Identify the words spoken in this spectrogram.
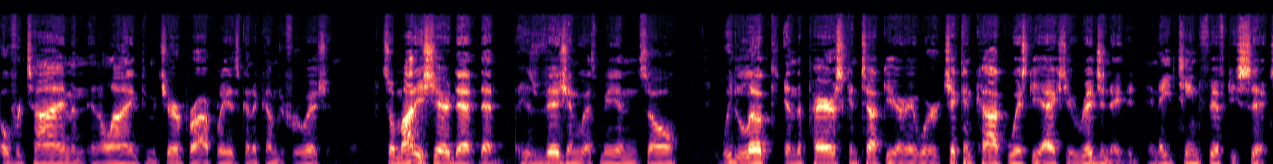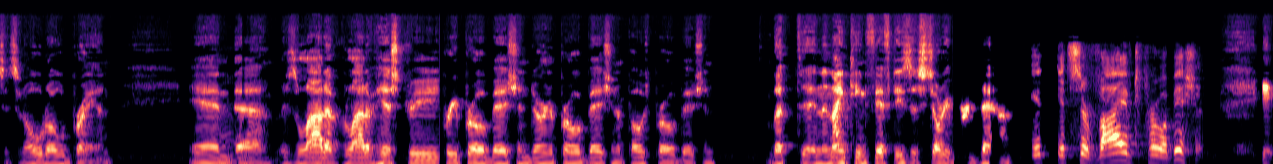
over time and, and aligning to mature properly, is going to come to fruition. So Matti shared that that his vision with me, and so we looked in the Paris, Kentucky area where chicken cock whiskey actually originated in 1856. It's an old, old brand. And uh, there's a lot of a lot of history pre-prohibition, during the prohibition, and post-prohibition. But in the 1950s, the distillery burned down. It, it survived prohibition. It,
